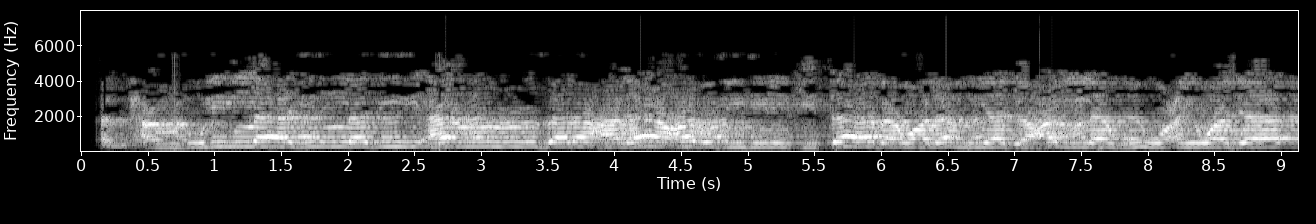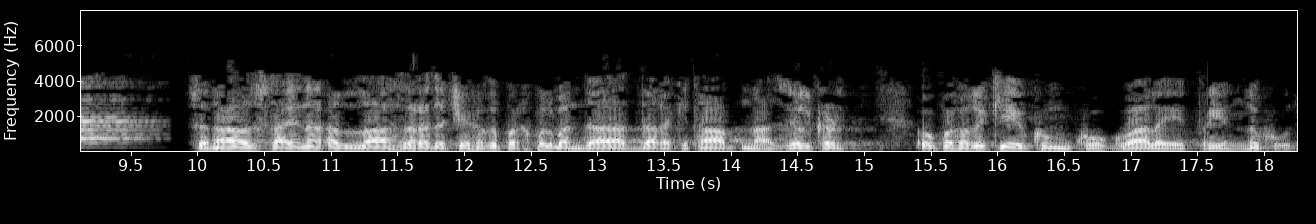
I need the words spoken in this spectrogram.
الحمد لله الذي أنزل على عبده الكتاب ولم يجعل له عوجا سنا استعین الله لره د چې هغه پر خپل بنده دغه کتاب نازل کړ او په هغه کې کوم کوګواله پرې نه خود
